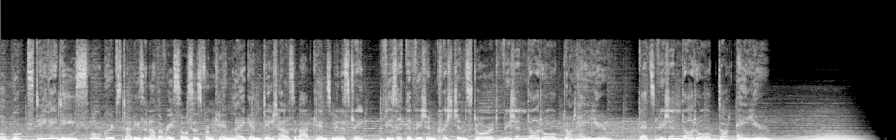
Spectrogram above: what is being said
For books, DVDs, small group studies, and other resources from Ken Legg and details about Ken's ministry, visit the Vision Christian store at vision.org.au. That's vision.org.au.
